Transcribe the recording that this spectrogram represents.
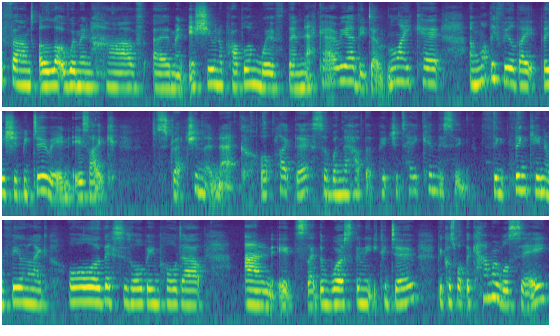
found a lot of women have um, an issue and a problem with their neck area. They don't like it. And what they feel like they should be doing is like stretching their neck up like this. So when they have that picture taken, they think, think, thinking and feeling like all of this is all being pulled out. And it's like the worst thing that you could do because what the camera will see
